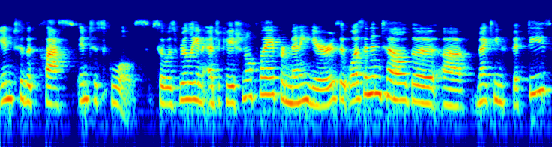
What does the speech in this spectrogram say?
into the class into schools. So it was really an educational play for many years. It wasn't until the uh, 1950s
